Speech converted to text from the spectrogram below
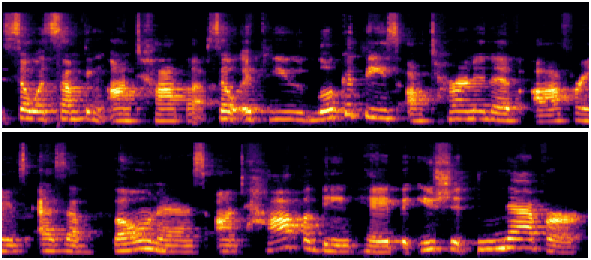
So it's something on top of. So if you look at these alternative offerings as a bonus on top of being paid, but you should never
